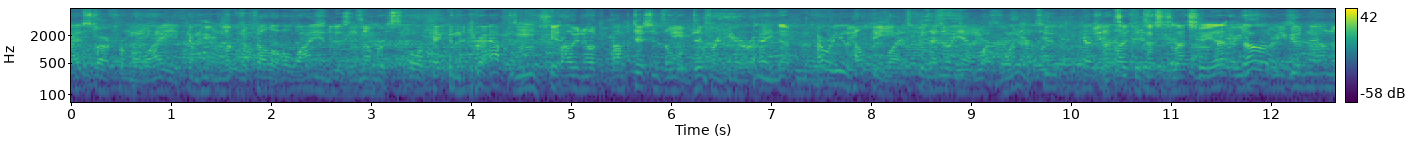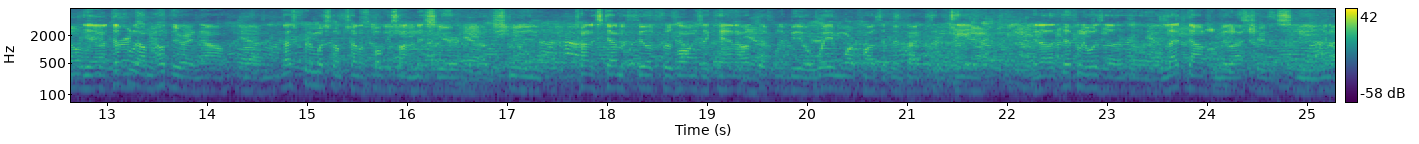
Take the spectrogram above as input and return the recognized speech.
being a five-star from Hawaii, you come here and look at a fellow Hawaiian who's the number four pick in the draft. Mm, You yeah. probably know the competition's a little different here, right? Definitely. How are you healthy-wise? Because I know you had what one or two concussions. Uh, two last year? concussions last year. Yeah, Are you, No, are you good now? No. Yeah, definitely. I'm healthy right now. Yeah. Um, that's pretty much what I'm trying to focus on this year. Yeah. Uh, just really trying to stay on the field for as long as I can. I'll Yeah. definitely be a way more positive impact to the team. You know, it definitely was a, a letdown for me last year to just be, you know,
